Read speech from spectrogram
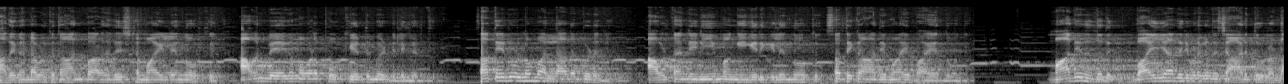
അത് കണ്ട് അവൾക്ക് താൻ പറഞ്ഞത് ഇഷ്ടമായില്ലെന്നോർത്ത് അവൻ വേഗം അവളെ പൊക്കിയെടുത്ത് ബെഡിൽ കിടത്തി സത്യയുടെ ഉള്ളം വല്ലാതെ പിടഞ്ഞു. അവൾ തന്നെ ഇനിയും അംഗീകരിക്കില്ലെന്നോർത്ത് സത്യക്ക് ആദ്യമായ ഭയം തോന്നി. മാതി നിന്നത് വയ്യാതെ ഇവിടെ കിടന്ന് ചാടിത്തുള്ളണ്ട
